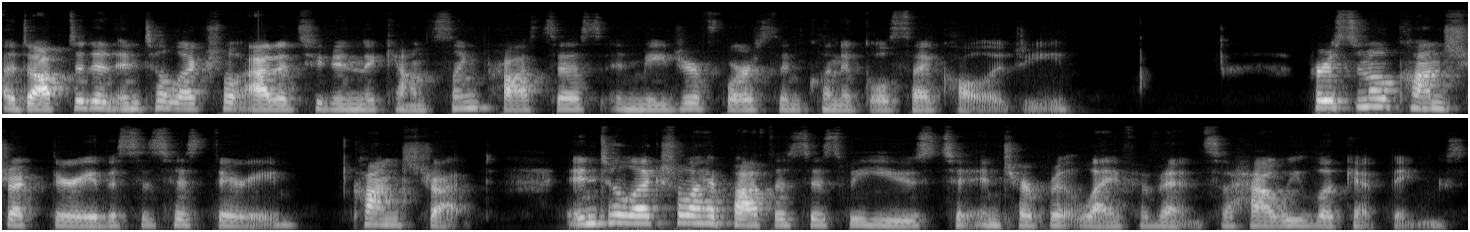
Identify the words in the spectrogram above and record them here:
adopted an intellectual attitude in the counseling process and major force in clinical psychology. Personal construct theory, this is his theory. Construct, intellectual hypothesis we use to interpret life events, so how we look at things.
